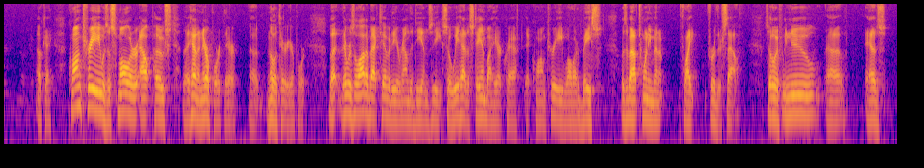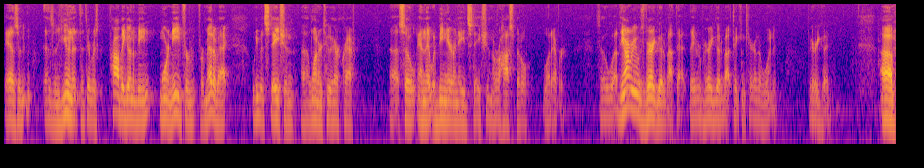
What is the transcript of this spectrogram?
Okay. Quang Tri was a smaller outpost. They had an airport there, a military airport. But there was a lot of activity around the DMZ. So we had a standby aircraft at Quang Tri while our base was about 20 minute flight further south. So if we knew uh, as, as, a, as a unit that there was probably going to be more need for, for medevac, we would station uh, one or two aircraft. Uh, so, and that would be near an aid station or a hospital, whatever. So uh, the Army was very good about that. They were very good about taking care of their wounded. Very good. Um,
